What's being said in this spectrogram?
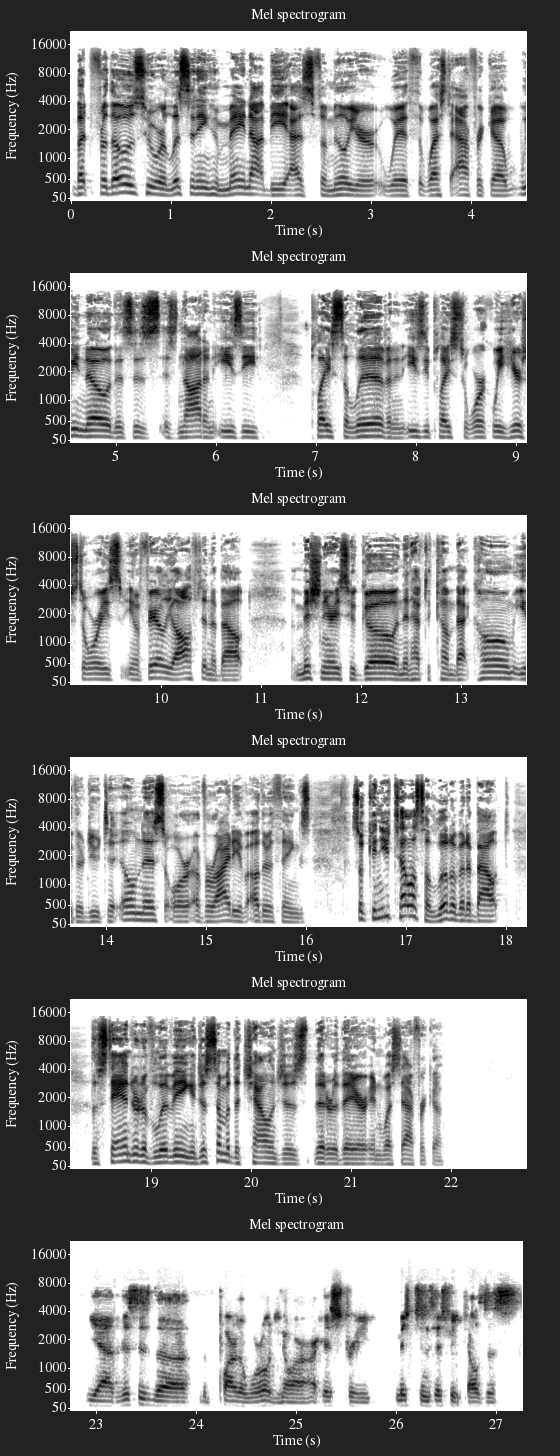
but for those who are listening who may not be as familiar with West Africa, we know this is is not an easy place to live and an easy place to work. We hear stories, you know, fairly often about missionaries who go and then have to come back home either due to illness or a variety of other things. So can you tell us a little bit about the standard of living and just some of the challenges that are there in West Africa? Yeah, this is the the part of the world, you know, our, our history, missions history tells us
